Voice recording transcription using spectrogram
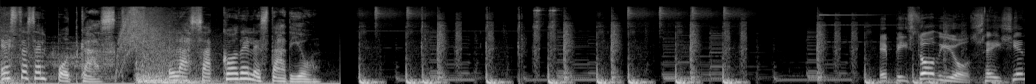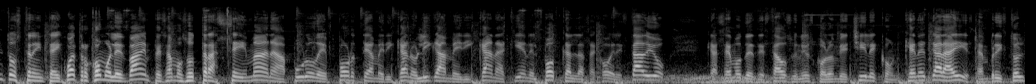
Este es el podcast. La sacó del estadio. Episodio 634. ¿Cómo les va? Empezamos otra semana, puro deporte americano, Liga Americana, aquí en el podcast La Sacó del Estadio, que hacemos desde Estados Unidos, Colombia y Chile, con Kenneth Garay, está en Bristol,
